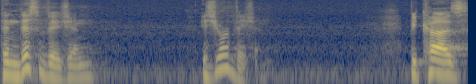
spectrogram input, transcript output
then this vision is your vision. Because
